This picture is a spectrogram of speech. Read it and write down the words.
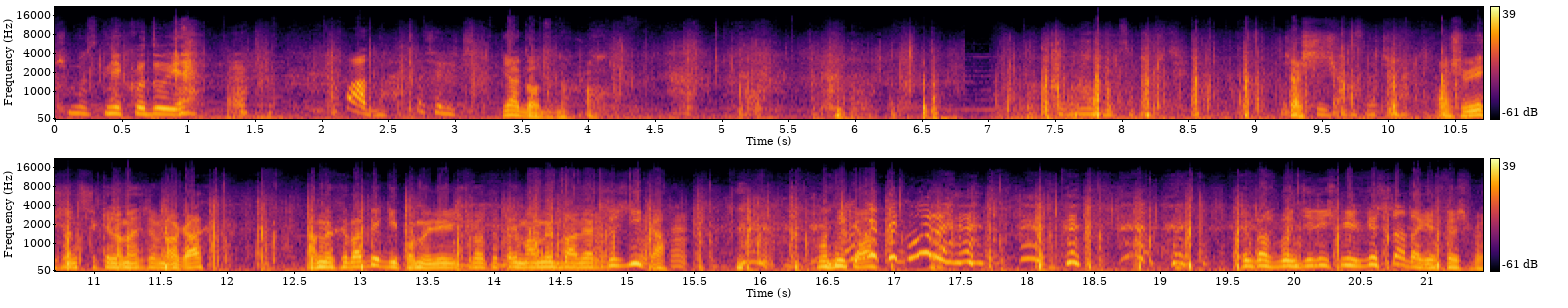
Już mózg nie koduje. Ładne, to się liczy. Jagodno. O, cześć. Zaczyna. 83 km w nogach. A my chyba biegi pomyliliśmy, bo tutaj mamy baner rzeźnika. Monika, Nie te góry! chyba zbłądziliśmy i w Bieszczadach jesteśmy.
